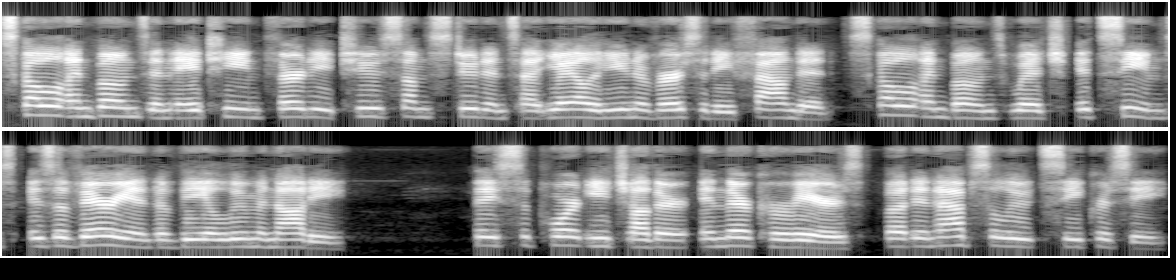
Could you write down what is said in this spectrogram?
Skull and Bones in 1832 some students at Yale University founded Skull and Bones which, it seems, is a variant of the Illuminati. They support each other in their careers, but in absolute secrecy.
